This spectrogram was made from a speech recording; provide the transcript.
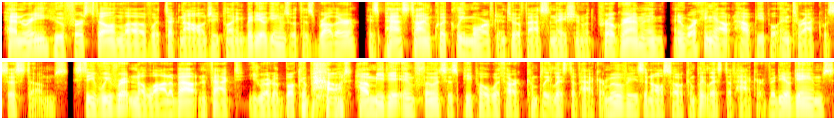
Henry, who first fell in love with technology playing video games with his brother, his pastime quickly morphed into a fascination with programming and working out how people interact with systems. Steve, we've written a lot about, in fact, you wrote a book about how media influences people with our complete list of hacker movies and also a complete list of hacker video games.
